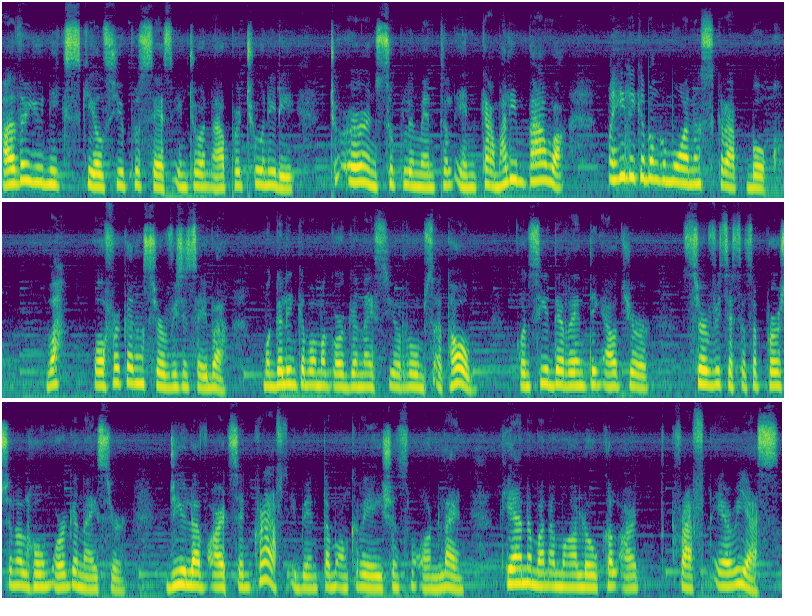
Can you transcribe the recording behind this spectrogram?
other unique skills you possess into an opportunity to earn supplemental income. Halimbawa, mahilig ka bang gumawa ng scrapbook? Wah, offer ka ng services sa iba. Magaling ka ba mag-organize your rooms at home? Consider renting out your services as a personal home organizer. Do you love arts and crafts? Ibenta mo ang creations mo online. Kaya naman ang mga local art craft areas.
